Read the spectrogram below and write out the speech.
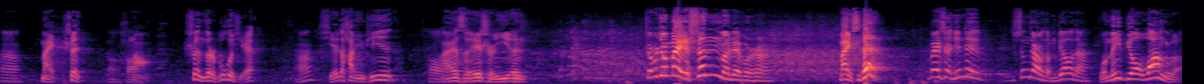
啊，卖肾啊。肾字儿不会写，啊，写的汉语拼音哦，S H E N，这不就卖身吗？这不是卖肾。卖身？您这声调怎么标的？我没标，忘了。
